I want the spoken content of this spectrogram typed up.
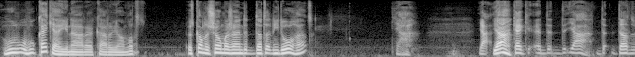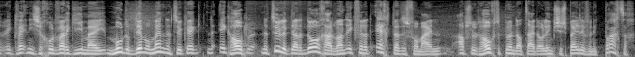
hoe, hoe kijk jij hiernaar, uh, Karel Jan? Want het kan dus zomaar zijn dat, het niet doorgaat. Ja. Ja, Ja. kijk, eh, ja, dat, ik weet niet zo goed wat ik hiermee moet op dit moment natuurlijk. Kijk, ik hoop natuurlijk dat het doorgaat, want ik vind het echt, dat is voor mij een absoluut hoogtepunt altijd. De Olympische Spelen vind ik prachtig.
